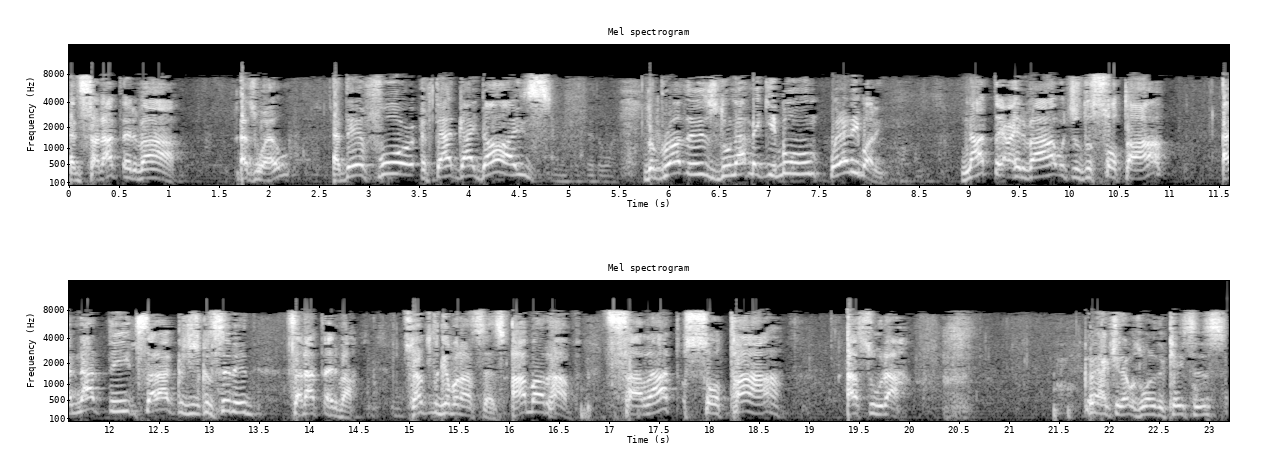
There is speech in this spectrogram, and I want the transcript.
and sarat irva as well. And therefore, if that guy dies, the brothers do not make yibum with anybody. Not the irva, which is the sota, and not the sarat, which is considered sarat irva. So that's what the Gemara says. Amar Rav, sarat sota asura. Actually, that was one of the cases.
